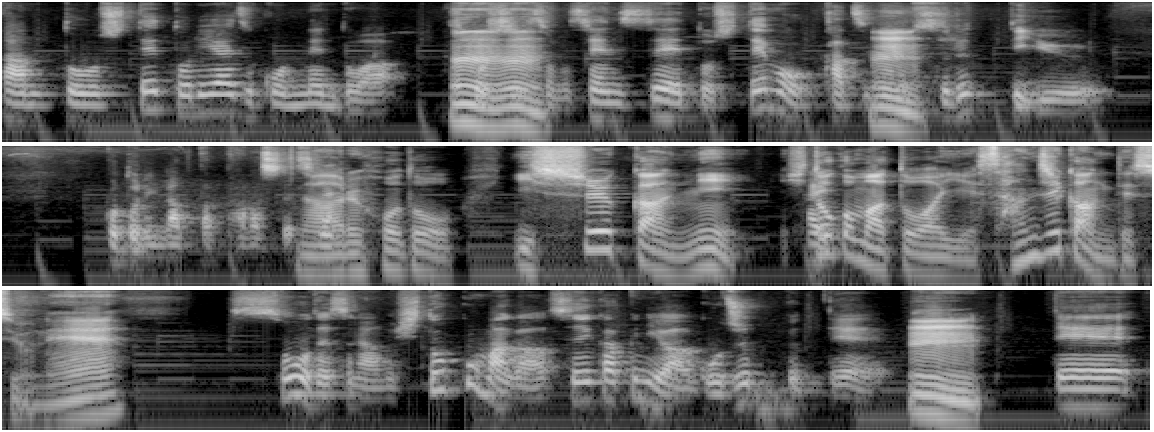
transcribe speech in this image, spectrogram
担当して、とりあえず今年度は少しその先生としても活動するっていうことになったって話ですね。なるほど。一週間に一コマとはいえ3時間ですよね。そうですね。あの、1コマが正確には50分で、うん。で、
